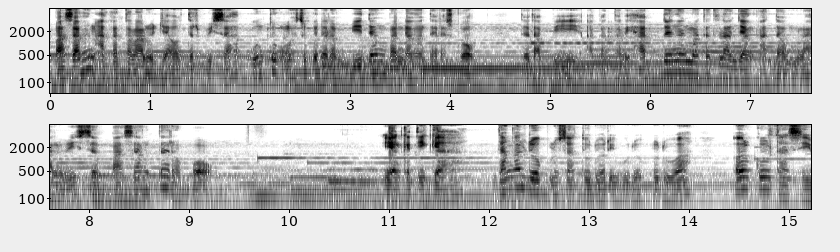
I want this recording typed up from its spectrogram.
Pasangan akan terlalu jauh terpisah untuk masuk ke dalam bidang pandangan teleskop, tetapi akan terlihat dengan mata telanjang atau melalui sepasang teropong. Yang ketiga, tanggal 21 2022, okultasi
